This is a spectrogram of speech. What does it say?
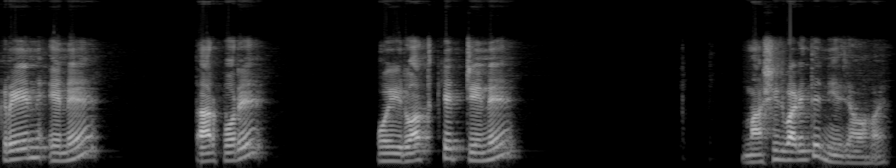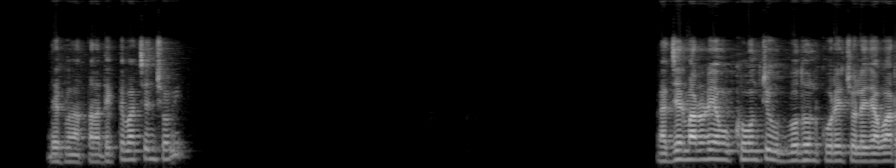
ক্রেন এনে তারপরে ওই রথকে টেনে মাসির বাড়িতে নিয়ে যাওয়া হয়। দেখুন, আপনারা দেখতে পাচ্ছেন ছবি। রাজ্যের মাননীয় মুখ্যমন্ত্রী উদ্বোধন করে চলে যাওয়ার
